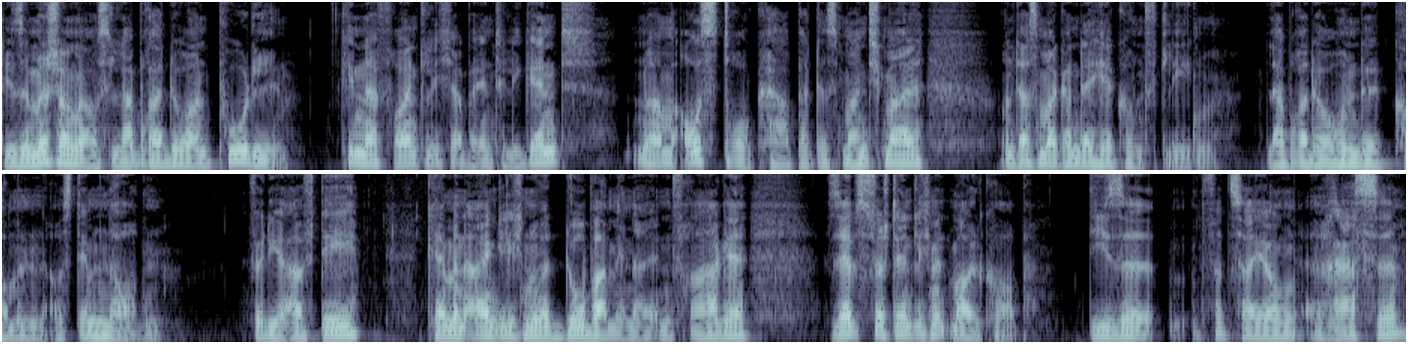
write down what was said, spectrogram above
Diese Mischung aus Labrador und Pudel, Kinderfreundlich, aber intelligent, nur am Ausdruck hapert es manchmal, und das mag an der Herkunft liegen. Labradorhunde kommen aus dem Norden. Für die AfD kämen eigentlich nur Dobermänner in Frage, selbstverständlich mit Maulkorb. Diese, Verzeihung, Rasse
